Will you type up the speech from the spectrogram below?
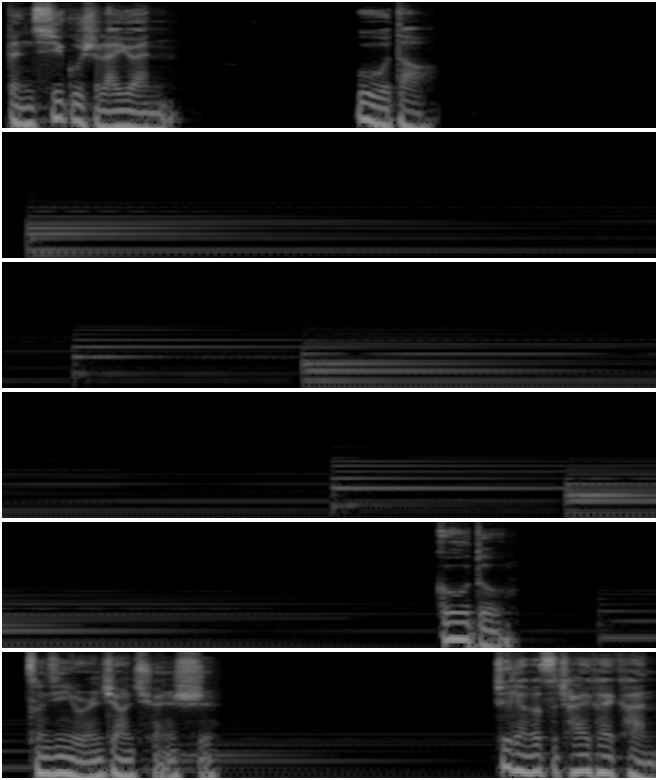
本期故事来源：悟道。孤独，曾经有人这样诠释。这两个字拆开看，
